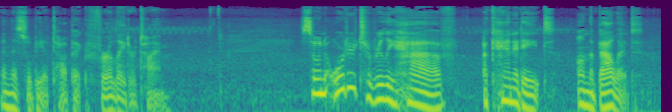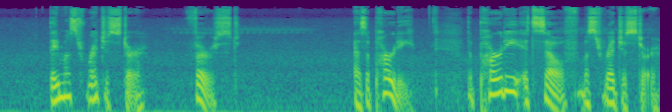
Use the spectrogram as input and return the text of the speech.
and this will be a topic for a later time. So, in order to really have a candidate on the ballot, they must register first as a party. The party itself must register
